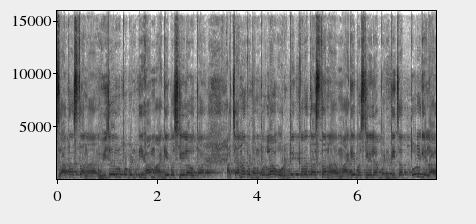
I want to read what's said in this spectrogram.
जात असताना विजय रूपबंटी हा मागे बसलेला होता. अचानक डंपरला ओव्हरटेक करत असताना मागे बसलेल्या बंटीचा तोल गेला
